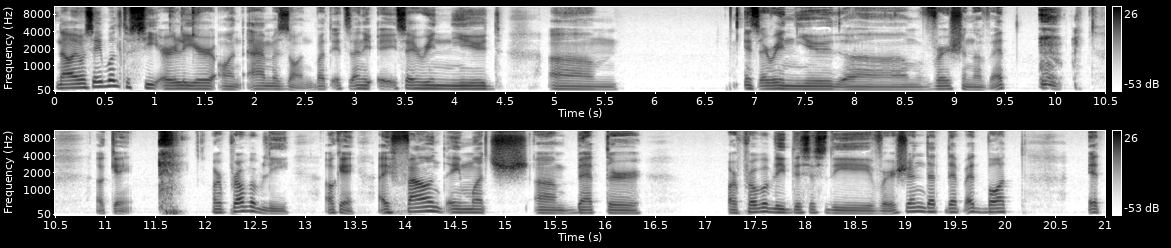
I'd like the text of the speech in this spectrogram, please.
now I was able to see earlier on Amazon, but it's an it's a renewed um it's a renewed um version of it. okay. or probably okay, I found a much um better or probably this is the version that DepEd bought. It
